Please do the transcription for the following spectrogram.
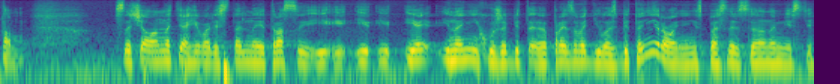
там сначала натягивались стальные трассы, и, и, и, и, на них уже бет, производилось бетонирование непосредственно на месте,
